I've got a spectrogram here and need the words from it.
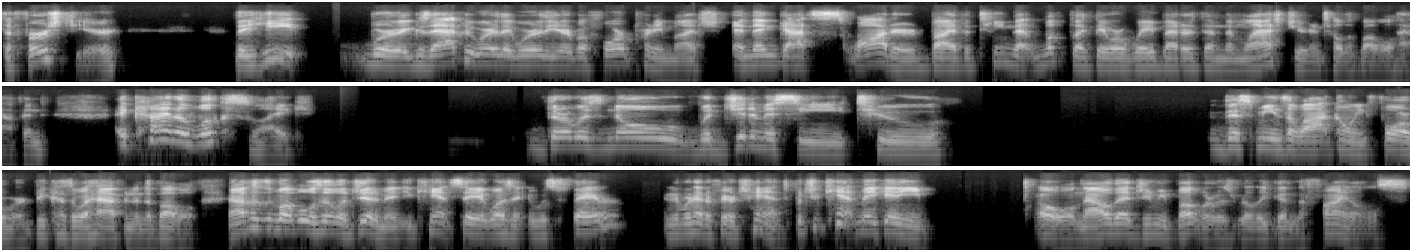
the first year. The Heat were exactly where they were the year before, pretty much, and then got slaughtered by the team that looked like they were way better than them last year until the bubble happened. It kind of looks like there was no legitimacy to this means a lot going forward because of what happened in the bubble. Not that the bubble was illegitimate. You can't say it wasn't. It was fair and everyone had a fair chance, but you can't make any. Oh well, now that Jimmy Butler was really good in the finals,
